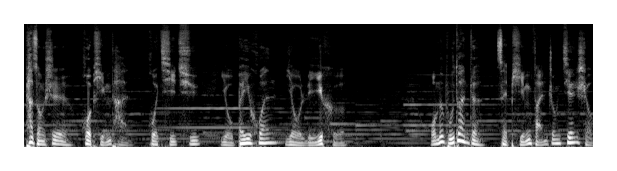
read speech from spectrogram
它总是或平坦，或崎岖，有悲欢，有离合。我们不断的在平凡中坚守，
